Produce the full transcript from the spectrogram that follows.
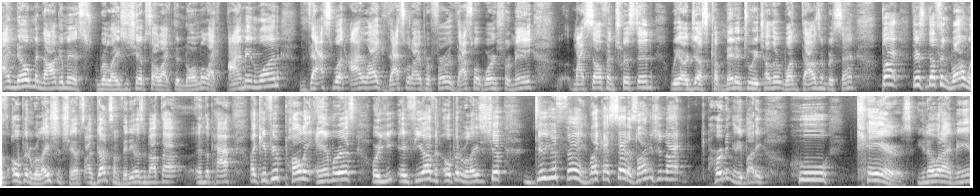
I know monogamous relationships are like the normal, like I'm in one, that's what I like, that's what I prefer, that's what works for me myself and Tristan, we are just committed to each other 1000%. But there's nothing wrong with open relationships. I've done some videos about that in the past. Like if you're polyamorous or you, if you have an open relationship, do your thing. Like I said, as long as you're not hurting anybody, who cares? You know what I mean?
